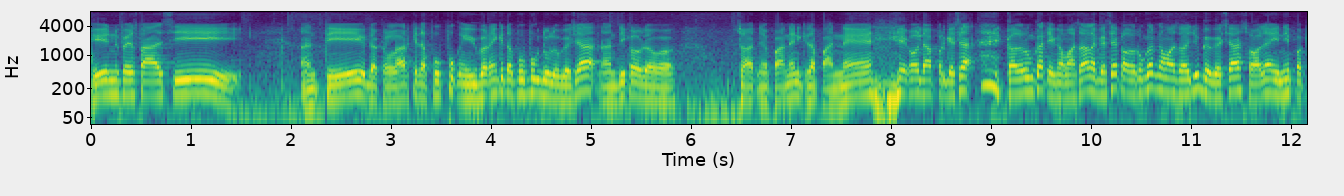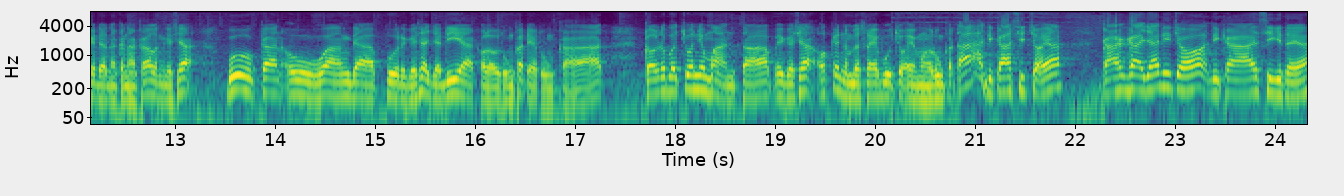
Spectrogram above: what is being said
Investasi. Nanti udah kelar kita pupuk nih. Ibaratnya kita pupuk dulu guys ya. Nanti kalau udah saatnya panen kita panen. Ya kalau dapat guys ya. Kalau rungkat ya nggak masalah guys ya. Kalau rungkat nggak masalah juga guys ya. Soalnya ini pakai dana kenakalan guys ya. Bukan uang dapur guys ya. Jadi ya kalau rungkat ya rungkat. Kalau udah bacuan ya mantap ya guys ya. Oke 16.000 cok emang rungkat. Ah dikasih cok ya. Kagak jadi cok. Dikasih kita ya.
